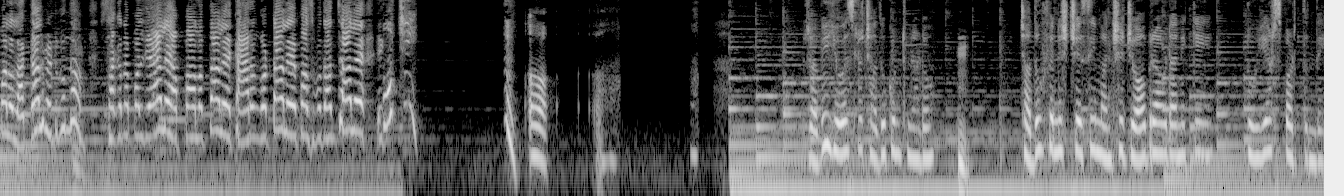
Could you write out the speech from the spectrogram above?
మళ్ళా లగ్గాలు పెట్టుకుందాం. సగనప్పలు చేయాలి అప్పాలొత్తాలి కారం కొట్టాలి పసుపు దంచాలి. రవి యుఎస్లో చదువుకుంటున్నాడు. చదువు ఫినిష్ చేసి మంచి జాబ్ రావడానికి టూ ఇయర్స్ పడుతుంది.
